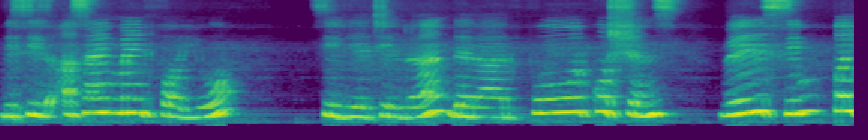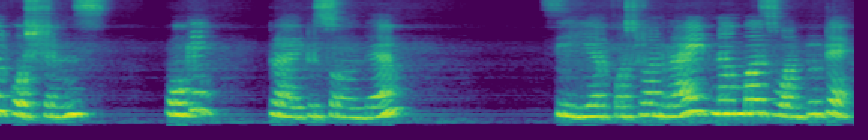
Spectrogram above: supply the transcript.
This is assignment for you. See dear children, there are four questions very simple questions. Okay, try to solve them. See here, first one, write numbers 1 to 10.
